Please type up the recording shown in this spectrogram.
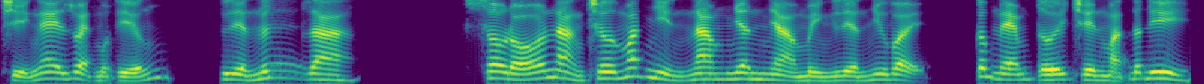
chỉ nghe doẹt một tiếng, liền nứt ra. Sau đó nàng trơ mắt nhìn nam nhân nhà mình liền như vậy, cấp ném tới trên mặt đất đi.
